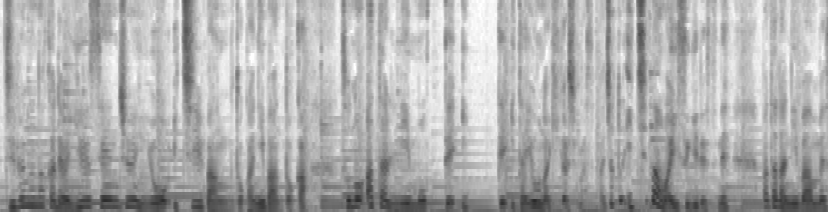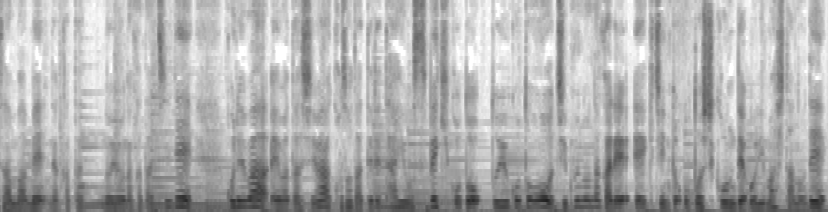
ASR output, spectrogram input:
自分の中では優先順位を1番とか2番とかその辺りに持っていってていたような気がします、ま、ちょっと1番は言い過ぎですね、まあ、ただ2番目3番目のような形でこれは私は子育てで対応すべきことということを自分の中できちんと落とし込んでおりましたので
